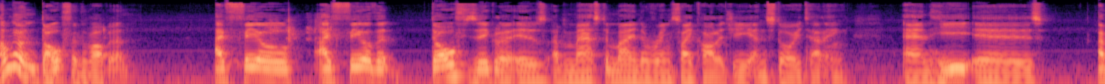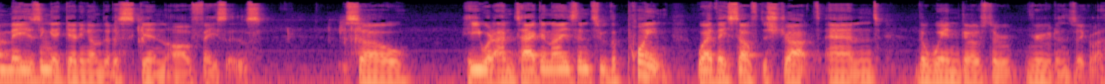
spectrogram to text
I'm going Dolph and Robert. I feel I feel that Dolph Ziggler is a mastermind of ring psychology and storytelling, and he is amazing at getting under the skin of faces. So he would antagonize them to the point where they self destruct and the win goes to Roode and Ziggler.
